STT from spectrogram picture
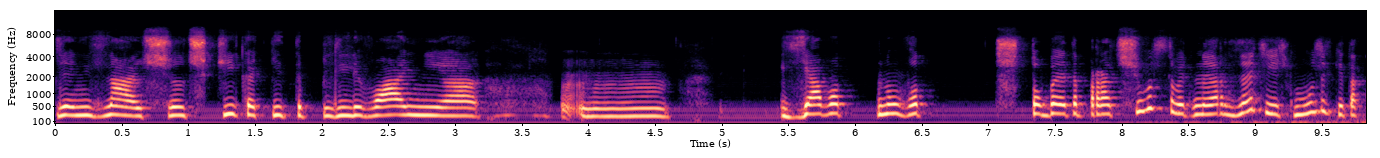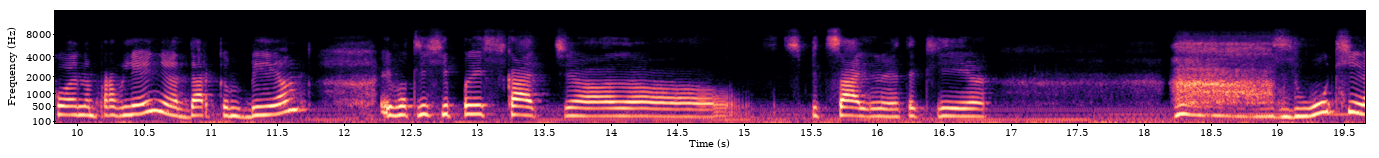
я не знаю, щелчки, какие-то переливания. Я вот, ну вот чтобы это прочувствовать, наверное, знаете, есть в музыке такое направление Dark Ambient, и вот если поискать э, специальные такие э, звуки,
